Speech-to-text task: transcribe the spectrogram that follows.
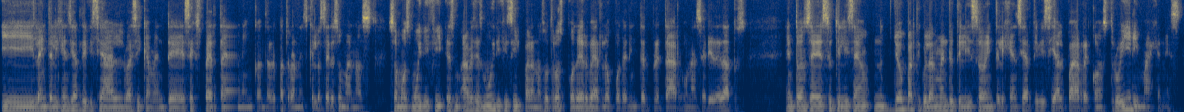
Y la inteligencia artificial básicamente es experta en encontrar patrones que los seres humanos somos muy a veces muy difícil para nosotros poder verlo, poder interpretar una serie de datos. Entonces se utiliza, yo particularmente utilizo inteligencia artificial para reconstruir imágenes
